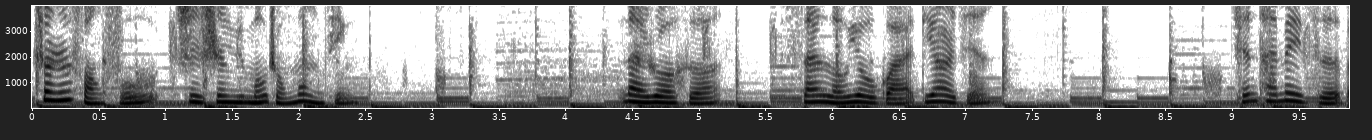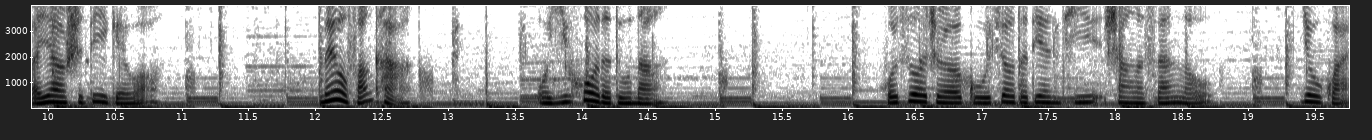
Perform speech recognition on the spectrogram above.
让人仿佛置身于某种梦境。奈若何，三楼右拐第二间。前台妹子把钥匙递给我，没有房卡，我疑惑的嘟囔。我坐着古旧的电梯上了三楼，右拐，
